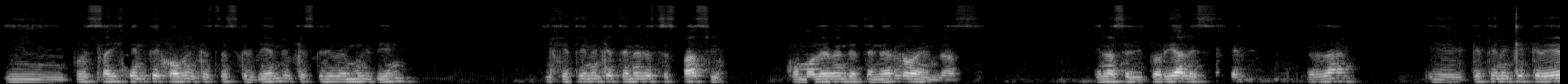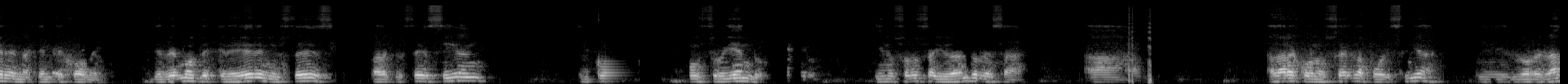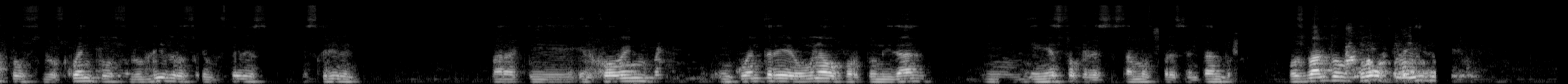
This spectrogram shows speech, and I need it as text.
y pues hay gente joven que está escribiendo y que escribe muy bien y que tienen que tener este espacio como deben de tenerlo en las en las editoriales, ¿verdad? que tienen que creer en la gente joven. Debemos de creer en ustedes para que ustedes sigan construyendo y nosotros ayudándoles a, a dar a conocer la poesía, eh, los relatos, los cuentos, los libros que ustedes escriben, para que el joven encuentre una oportunidad en, esto que les estamos presentando. Osvaldo,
